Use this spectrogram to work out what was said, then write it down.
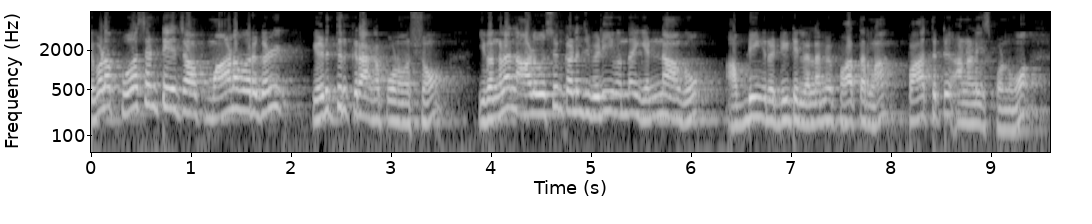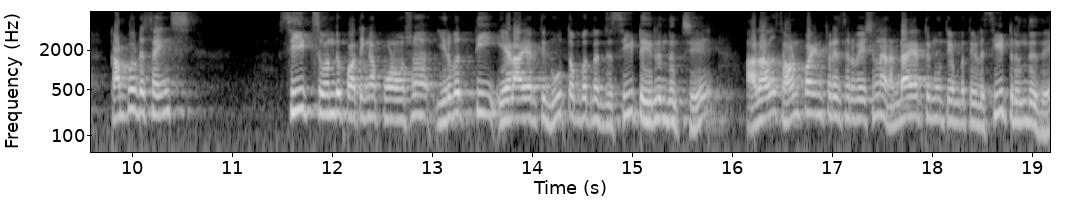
எவ்வளோ பர்சன்டேஜ் ஆஃப் மாணவர்கள் எடுத்திருக்கிறாங்க போன வருஷம்? இவங்களாம் நாலு வருஷம் கழிஞ்சு வெளியே வந்தால் என்ன ஆகும்? அப்படிங்கிற டீட்டெயில் எல்லாமே பார்த்துடலாம் பார்த்துட்டு அனலைஸ் பண்ணுவோம். கம்ப்யூட்டர் சயின்ஸ் சீட்ஸ் வந்து பார்த்திங்கன்னா போன வருஷம் இருபத்தி ஏழாயிரத்தி நூற்றம்பத்தஞ்சு சீட்டு இருந்துச்சு. அதாவது செவன் பாயிண்ட் ஃபைவ் ரிசர்வேஷனில் ரெண்டாயிரத்தி நூற்றி எண்பத்தேழு சீட் இருந்தது.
